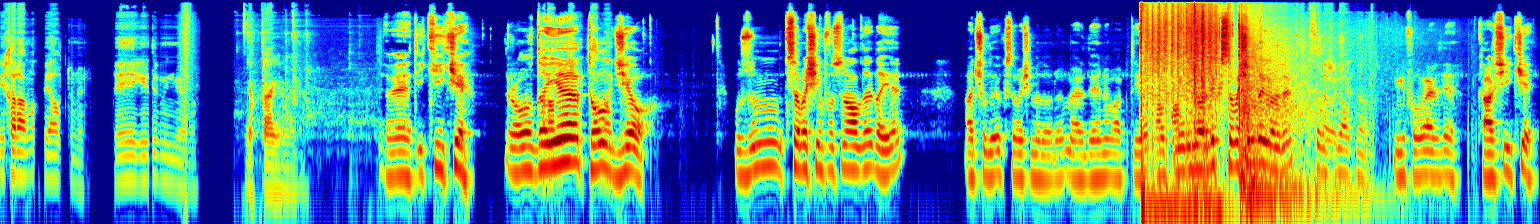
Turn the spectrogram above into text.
Bir karanlık bir alt tünel. B'ye girdim bilmiyorum. Yok daha girmedi. Evet 2-2. Tamam, Rovdayı şey, Tolgeo. Uzun kısa başı infosunu aldı dayı. Açılıyor kısa başına doğru. Merdivene baktı yok. Alt yeri gördü kısa başını da gördü. Kısa başı bir başı. altına. Info verdi. Karşı 2.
